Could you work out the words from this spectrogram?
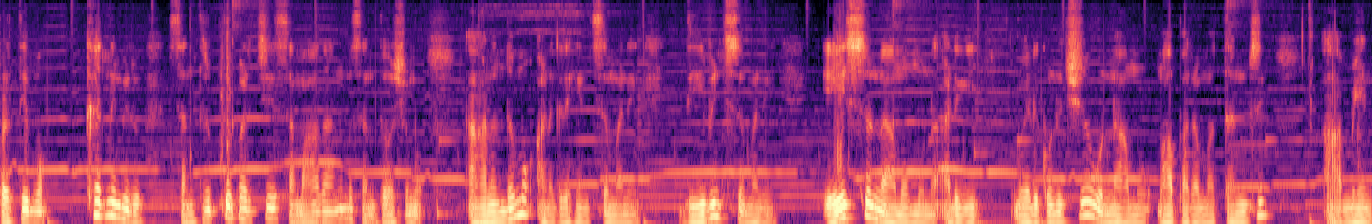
ప్రతి ఒక్కరిని మీరు సంతృప్తిపరిచి సమాధానము సంతోషము ఆనందము అనుగ్రహించమని దీవించమని ఏసు నామమున అడిగి వేడుకొనుచు ఉన్నాము. మా పరమ తండ్రి ఆమెన్.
